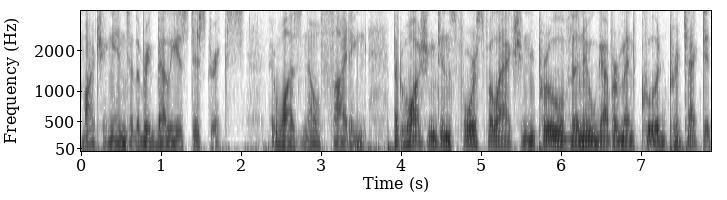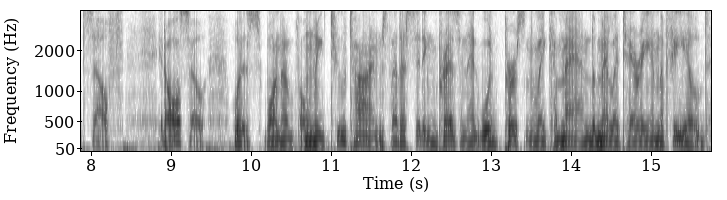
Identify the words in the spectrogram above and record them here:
marching into the rebellious districts. There was no fighting, but Washington's forceful action proved the new government could protect itself. It also was one of only two times that a sitting president would personally command the military in the field.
